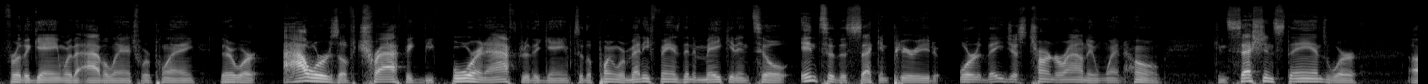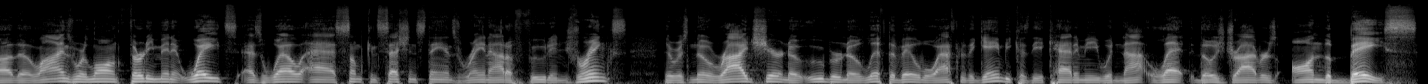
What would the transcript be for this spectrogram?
for the game where the Avalanche were playing, there were hours of traffic before and after the game to the point where many fans didn't make it until into the second period or they just turned around and went home. Concession stands were Uh, the lines were long, 30 minute waits, as well as some concession stands ran out of food and drinks. There was no ride share, no Uber, no Lyft available after the game because the academy would not let those drivers on the base.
